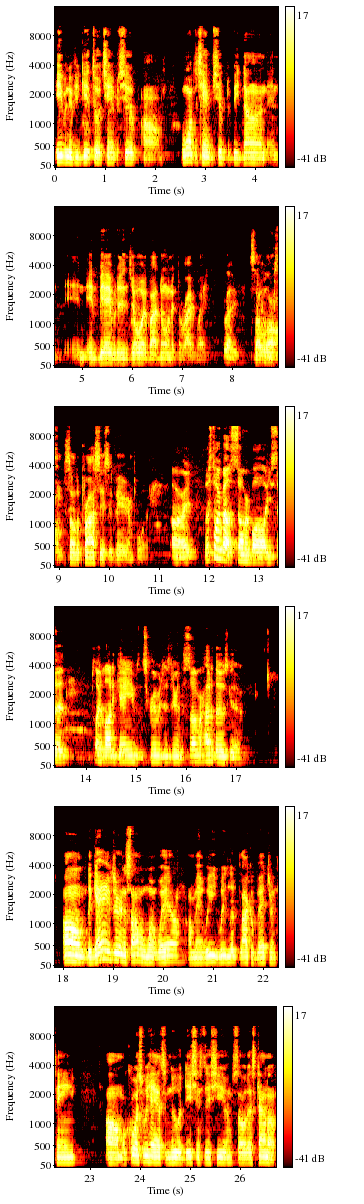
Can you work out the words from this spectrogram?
even if you get to a championship, um, we want the championship to be done and, and and be able to enjoy it by doing it the right way. right. So um, so the process is very important. All right. Let's talk about summer ball. You said you played a lot of games and scrimmages during the summer. How did those go? Um, the games during the summer went well. I mean, we we looked like a veteran team. Um, of course, we had some new additions this year, so that's kind of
